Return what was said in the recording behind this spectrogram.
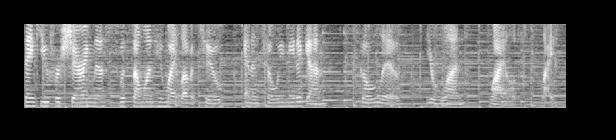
Thank you for sharing this with someone who might love it too. And until we meet again, go live your one wild life.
